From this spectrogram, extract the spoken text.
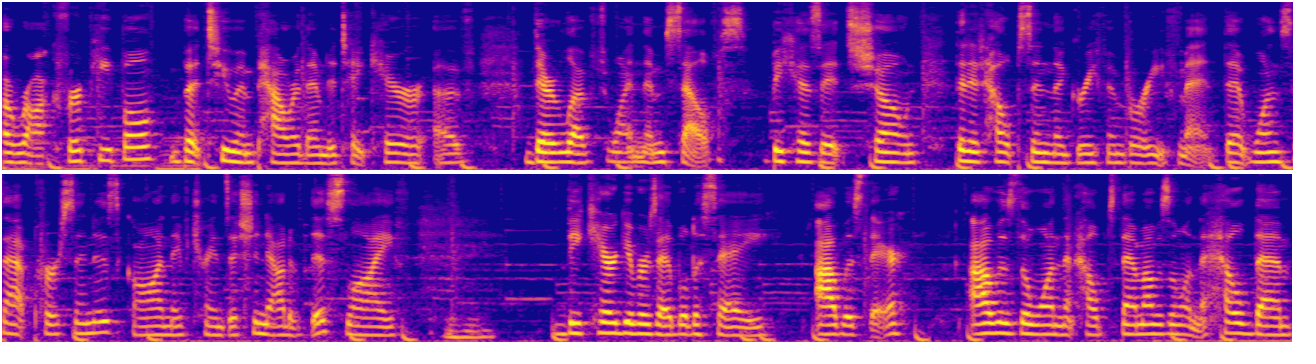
a rock for people but to empower them to take care of their loved one themselves because it's shown that it helps in the grief and bereavement that once that person is gone they've transitioned out of this life the caregiver is able to say i was there. I was the one that helped them. I was the one that held them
